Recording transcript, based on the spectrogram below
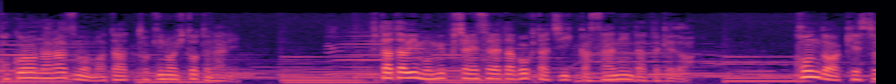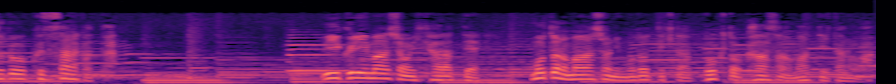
心ならずもまた時の人となり再びもみくちゃにされた僕たち一家3人だったけど今度は結束を崩さなかった。ウィークリーマンションを引き払って元のマンションに戻ってきた僕と母さんを待っていたのは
